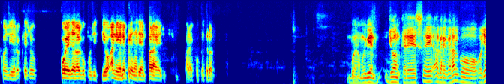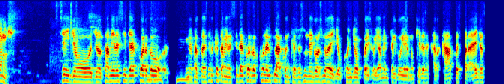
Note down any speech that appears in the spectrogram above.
considero que eso puede ser algo positivo a nivel empresarial para ellos, para Ecopetrol. Bueno, muy bien. Joan, ¿querés eh, agregar algo, Ollanos? Sí, yo, yo también estoy de acuerdo, me falta decir que también estoy de acuerdo con el flaco en que eso es un negocio de yo con yo, pues obviamente el gobierno quiere sacar cada pues para ellos,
